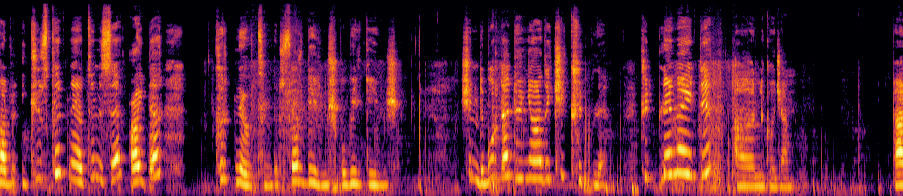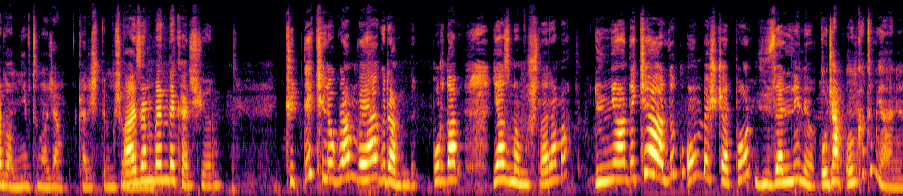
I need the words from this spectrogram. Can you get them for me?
pardon 240 Newton ise ayda 40 Newton'dır. Soru değilmiş bu bilgiymiş. Şimdi burada dünyadaki kütle. Kütle neydi? Ağırlık hocam. Pardon Newton hocam. Karıştırmış oldum. Bazen ben de karışıyorum. Kütle kilogram veya gramdı. Burada yazmamışlar ama dünyadaki ağırlık 15 çarpı 10 150 Newton. Hocam 10 katı mı yani?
